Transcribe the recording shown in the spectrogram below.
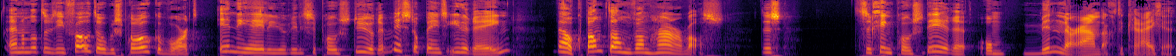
En omdat dus die foto besproken wordt in die hele juridische procedure, wist opeens iedereen welk pand dan van haar was. Dus ze ging procederen om minder aandacht te krijgen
